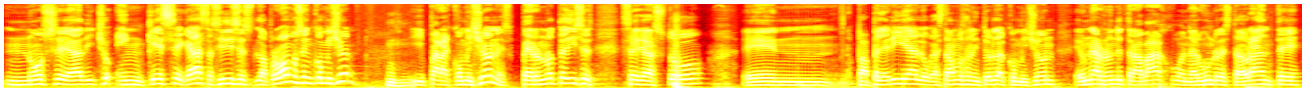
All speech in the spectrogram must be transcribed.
no se ha dicho en qué se gasta. Si dices, lo aprobamos en comisión y para comisiones, pero no te dices, se gastó en papelería, lo gastamos al interior de la comisión, en una reunión de trabajo, en algún restaurante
